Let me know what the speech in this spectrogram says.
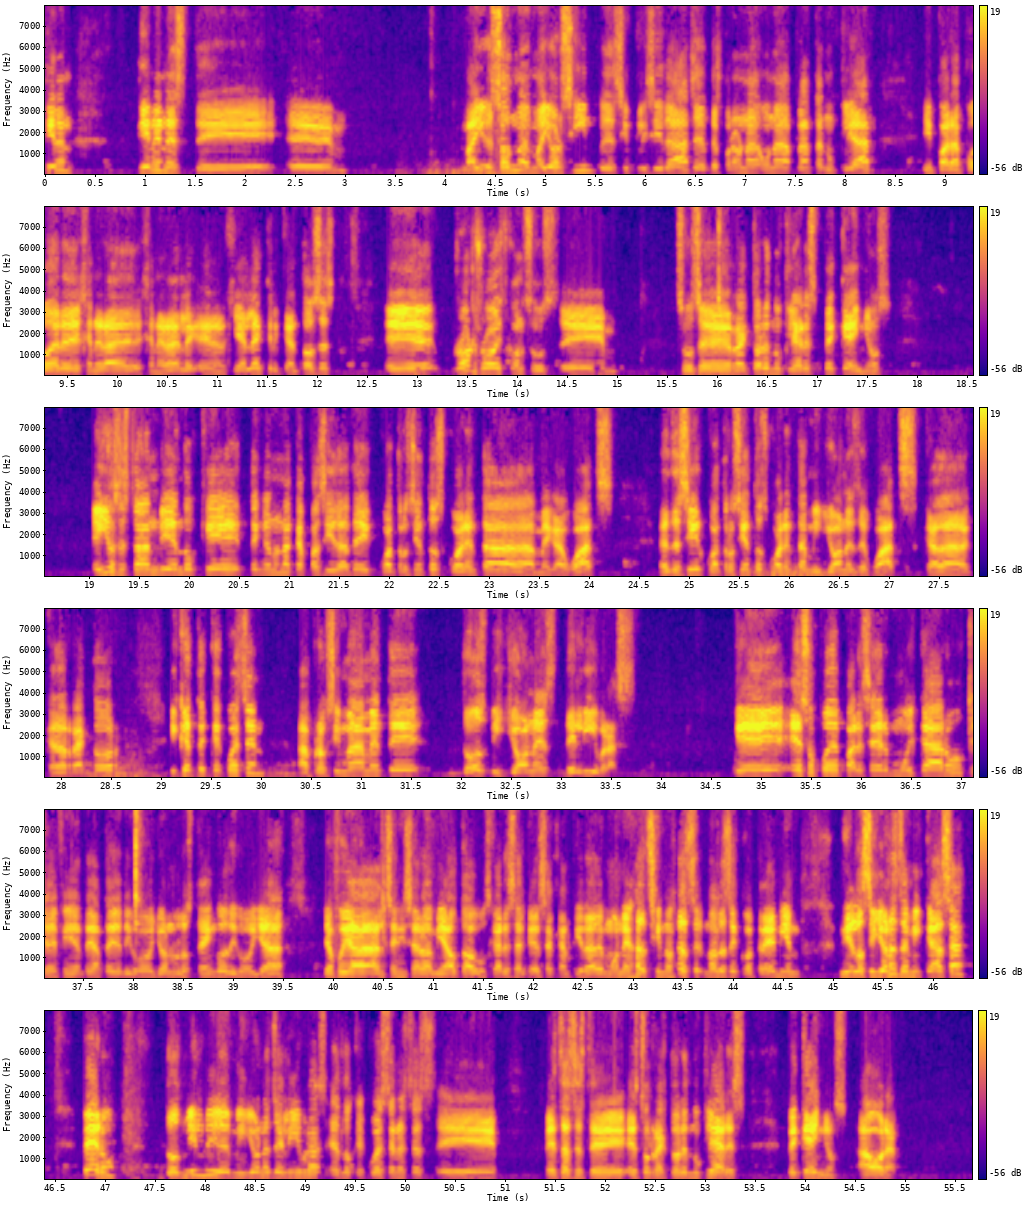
tienen, tienen este, eh, mayor, son mayor simplicidad de, poner una, una planta nuclear y para poder eh, generar, generar energía eléctrica. Entonces, eh, Rolls Royce con sus, eh, sus reactores nucleares pequeños, ellos están viendo que tengan una capacidad de 440 megawatts, es decir, 440 millones de watts cada, cada reactor, y que, que cuesten aproximadamente 2 billones de libras que eso puede parecer muy caro, que definitivamente digo, yo no los tengo, digo, ya, ya fui al cenicero de mi auto a buscar esa, esa cantidad de monedas y no las, no las encontré ni en, ni en los sillones de mi casa, pero dos mil millones de libras es lo que cuestan estas, eh, estas, este, estos reactores nucleares pequeños. Ahora,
